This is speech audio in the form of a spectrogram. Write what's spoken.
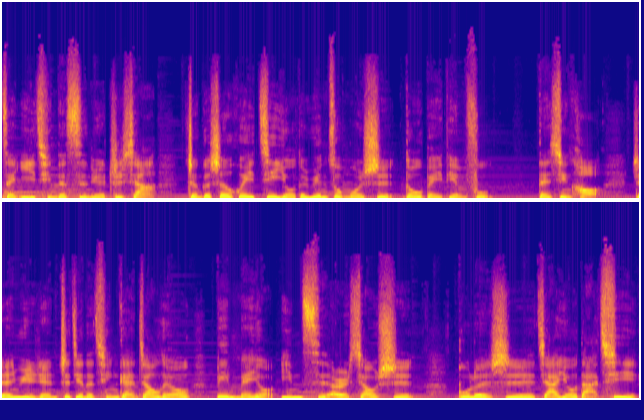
在疫情的肆虐之下，整个社会既有的运作模式都被颠覆。但幸好，人与人之间的情感交流并没有因此而消失。不论是加油打气，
